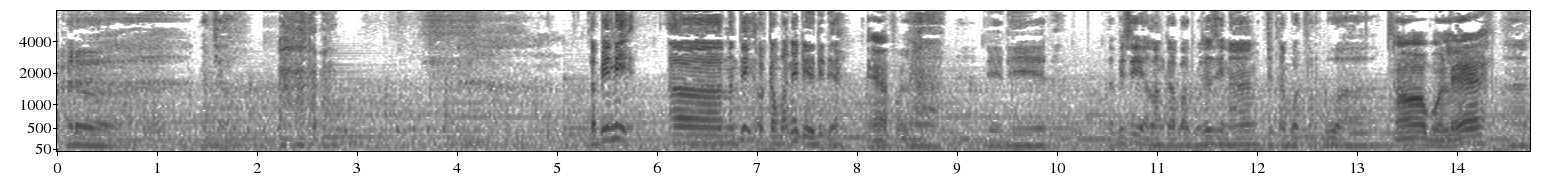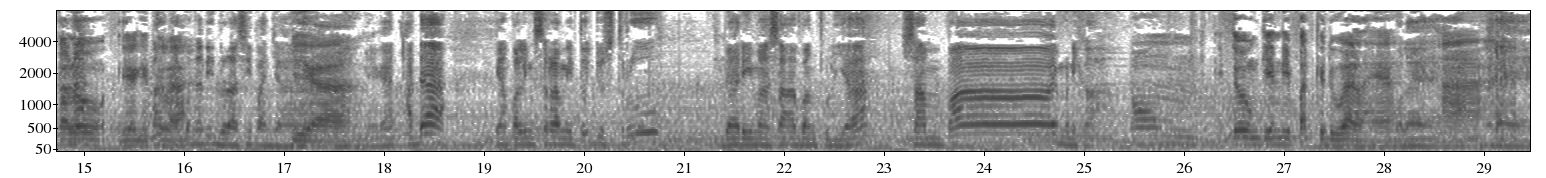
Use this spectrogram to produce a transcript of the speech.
aduh kacau tapi ini eh, nanti rekamannya diedit ya Ya, boleh. nah diedit tapi sih alangkah bagusnya sih nang kita buat part 2 Oh, boleh. nah, Kalau ya gitulah. takut nanti durasi panjang Iya. ya kan ada yang paling seram itu justru dari masa abang kuliah sampai menikah Om, itu mungkin di part kedua lah ya. boleh Ah, boleh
